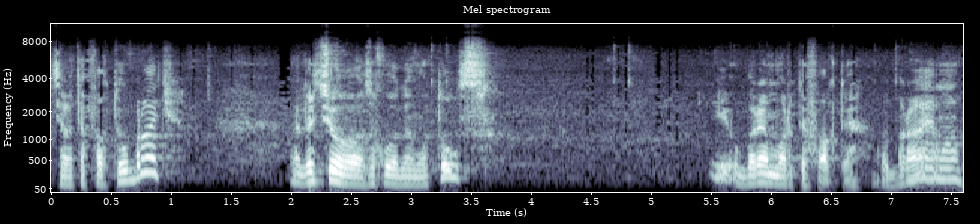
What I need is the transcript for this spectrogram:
ці артефакти убрати. Для цього заходимо в Tools і оберемо артефакти. Вибираємо,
